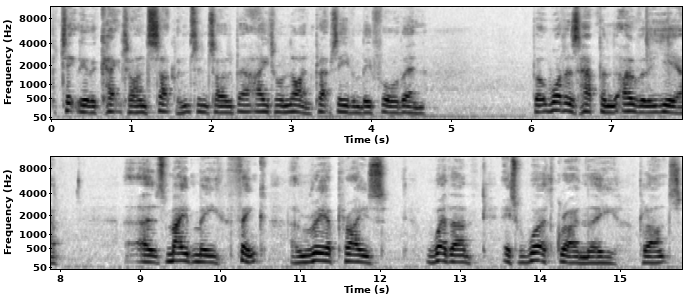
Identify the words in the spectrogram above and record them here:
particularly the cacti and succulents since I was about eight or nine, perhaps even before then. But what has happened over the year has made me think and reappraise whether it's worth growing the plants.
